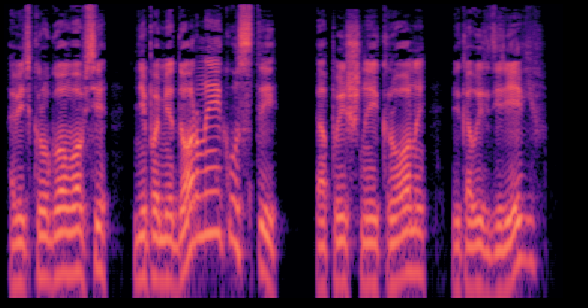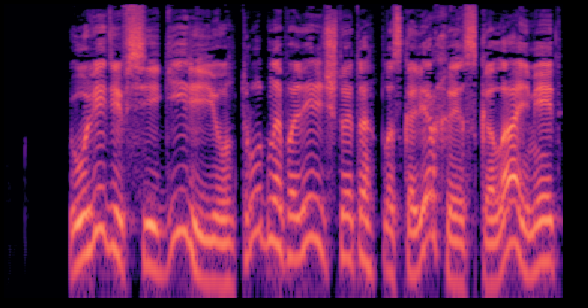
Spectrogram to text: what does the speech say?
а ведь кругом вовсе не помидорные кусты, а пышные кроны вековых деревьев. Увидев Сигирию, трудно поверить, что эта плосковерхая скала имеет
